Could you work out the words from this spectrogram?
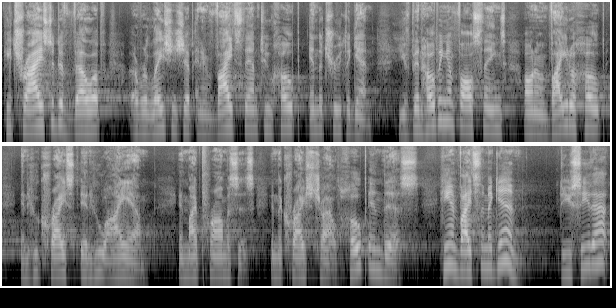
he tries to develop a relationship and invites them to hope in the truth again. You've been hoping in false things. I want to invite you to hope in who Christ, in who I am, in my promises, in the Christ child. Hope in this. He invites them again. Do you see that?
